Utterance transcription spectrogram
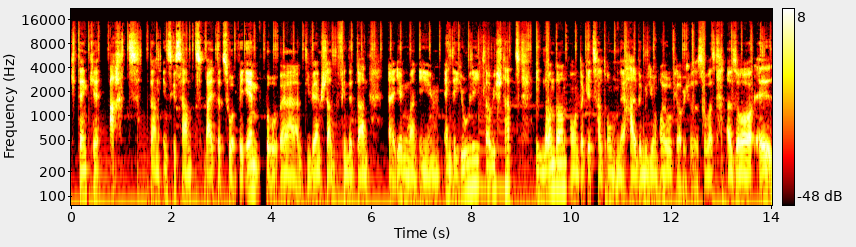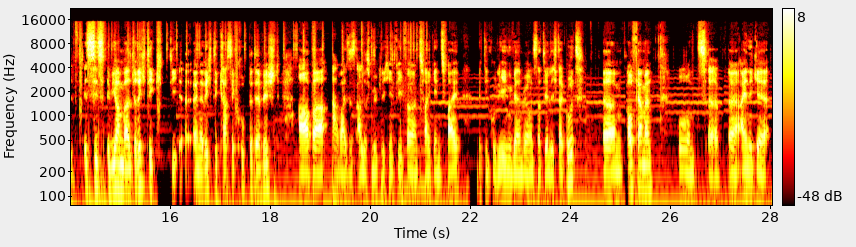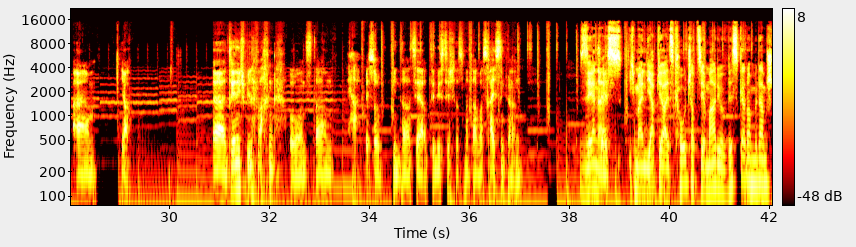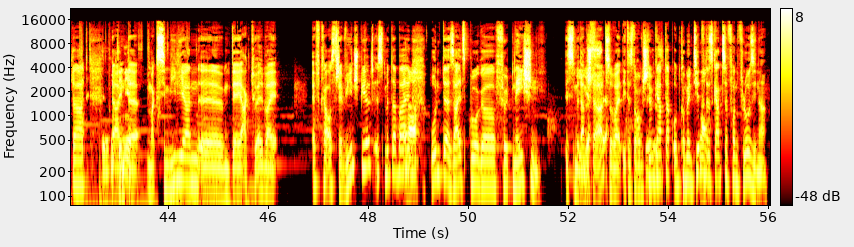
ich denke, acht dann insgesamt weiter zur WM, wo äh, die WM stattfindet dann äh, irgendwann im Ende Juli, glaube ich, statt in London und da geht's halt um eine halbe Million Euro, glaube ich, oder sowas. Also äh, es ist, wir haben halt richtig die, äh, eine richtig krasse Gruppe erwischt, aber, aber es ist alles möglich in FIFA 2 gegen 2. Mit den Kollegen werden wir uns natürlich da gut ähm, aufwärmen und äh, äh, einige ähm, ja, äh, Trainingsspiele machen und dann, ja, also bin da sehr optimistisch, dass wir da was reißen können. Sehr nice. Ich meine, ihr habt ja als Coach habt ihr Mario Wiska noch mit am Start. Dann der Maximilian, äh, der ja aktuell bei FK Austria Wien spielt, ist mit dabei. Genau. Und der Salzburger Third Nation ist mit yes, am Start, ja. soweit ich das noch im Schirm gehabt habe. Und kommentiert ja. das Ganze von Flosina.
